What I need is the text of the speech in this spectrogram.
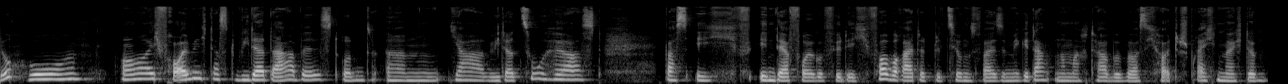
Hallo, oh, ich freue mich, dass du wieder da bist und ähm, ja, wieder zuhörst, was ich in der Folge für dich vorbereitet bzw. mir Gedanken gemacht habe, über was ich heute sprechen möchte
